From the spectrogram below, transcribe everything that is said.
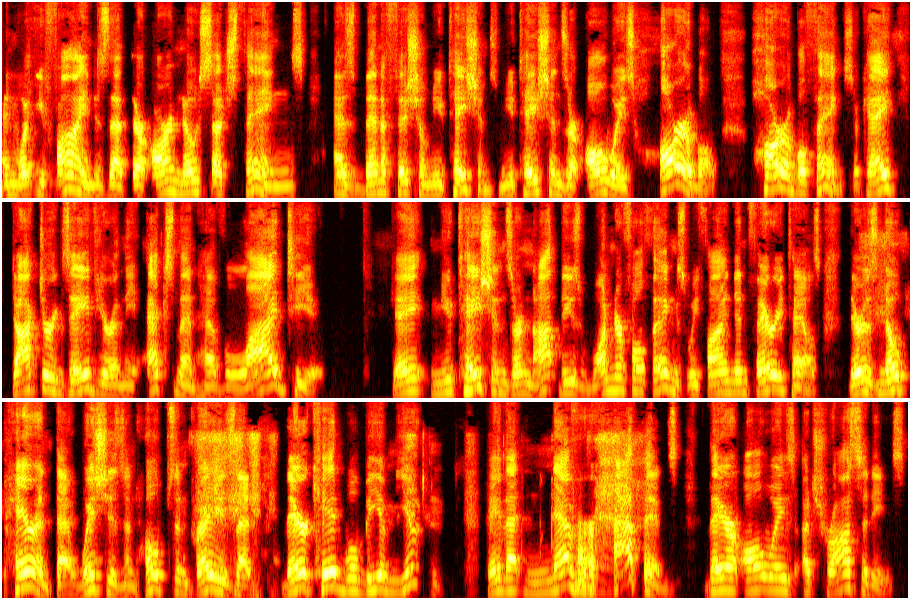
And what you find is that there are no such things as beneficial mutations. Mutations are always horrible, horrible things. Okay, Dr. Xavier and the X Men have lied to you. Okay, mutations are not these wonderful things we find in fairy tales. There is no parent that wishes and hopes and prays that their kid will be a mutant. Okay, that never happens. They are always atrocities,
